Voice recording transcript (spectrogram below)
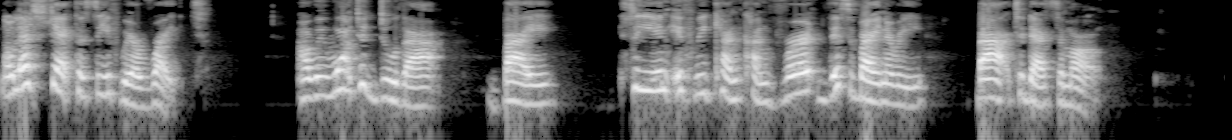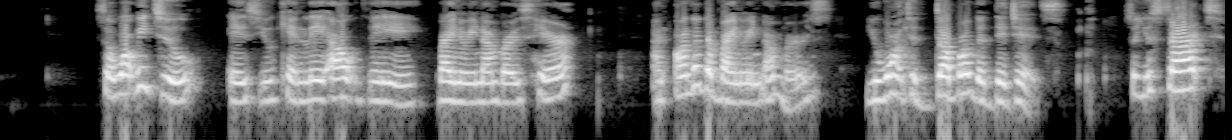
Now let's check to see if we're right. And we want to do that by seeing if we can convert this binary back to decimal. So what we do is you can lay out the binary numbers here. And under the binary numbers, you want to double the digits. So you start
